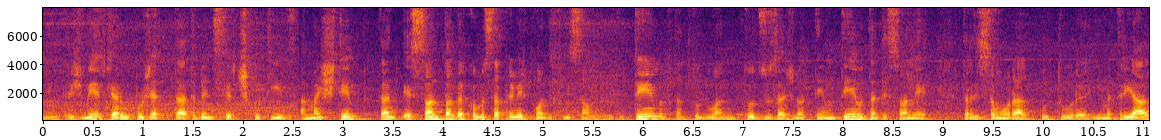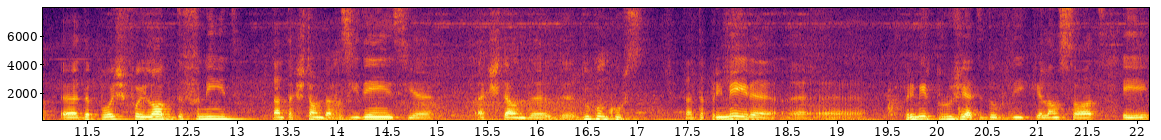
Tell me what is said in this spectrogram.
nem três meses. Já era um projeto que está também de ser discutido há mais tempo. Portanto, é só então começar primeiro com a definição do, tema. Portanto, todo ano, todos os anos não tem um tema. Portanto, é só né, tradição oral, cultura e material. Uh, depois foi logo definido tanto a questão da residência, a questão de, de, do concurso. Portanto, a primeira, uh, uh, primeiro projeto do URDI que é lançado é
